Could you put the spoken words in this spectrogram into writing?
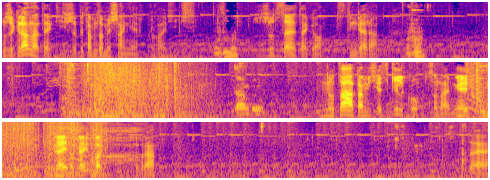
Może granat jakiś, żeby tam zamieszanie wprowadzić. Mhm. Rzucę tego, Stingera. Aha. Tam był. No ta, tam ich jest kilku, co najmniej. Okej, okej, uwaga. Dobra. D.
